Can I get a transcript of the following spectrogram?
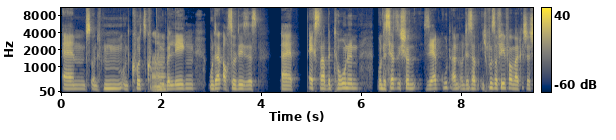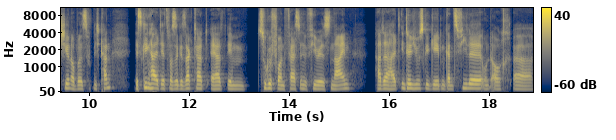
Ms und hm und kurz gucken, ja. überlegen und dann auch so dieses äh, extra betonen. Und es hört sich schon sehr gut an. Und deshalb, ich muss auf jeden Fall mal recherchieren, ob er das wirklich kann. Es ging halt jetzt, was er gesagt hat, er hat im Zuge von Fast and Furious 9 hat er halt Interviews gegeben, ganz viele und auch äh,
